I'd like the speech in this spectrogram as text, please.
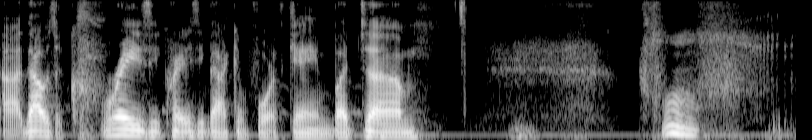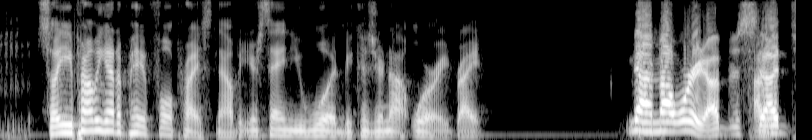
Uh, that was a crazy, crazy back and forth game. But um, so you probably got to pay full price now, but you're saying you would because you're not worried, right? No, I'm not worried. I'm just. I'd,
